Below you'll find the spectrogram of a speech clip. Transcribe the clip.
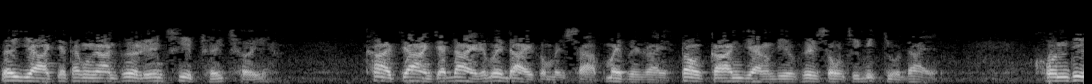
และอยากจะทำงานเพื่อเลี้ยงชีพเฉยๆ ค่าจ้างจะได้หรือไม่ได้ก็ไม่ทราบไม่เป็นไร ต้องการอย่างเดียวคือส่งชีวิตอยู่ได้ คนที่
